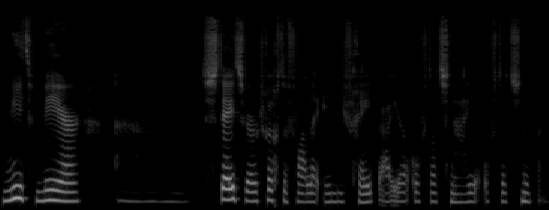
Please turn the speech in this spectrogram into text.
niet meer um, steeds weer terug te vallen in die vreedbuien of dat snijden of dat snoepen.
